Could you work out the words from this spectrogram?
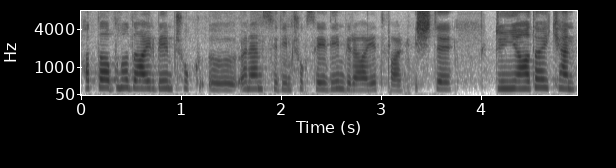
Hatta buna dair benim çok e, önemsediğim, çok sevdiğim bir ayet var. İşte dünyadayken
